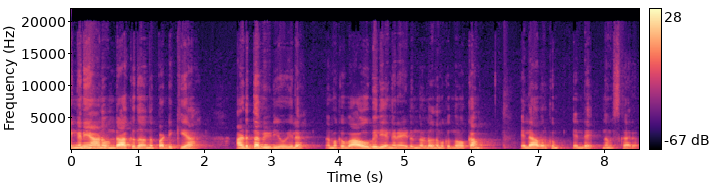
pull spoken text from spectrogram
എങ്ങനെയാണ് ഉണ്ടാക്കുന്നതെന്ന് പഠിക്കുക. അടുത്ത വീഡിയോയിൽ നമുക്ക് വാവുബലി എങ്ങനെയായിരുന്നുള്ളത് നമുക്ക് നോക്കാം. എല്ലാവർക്കും എന്റെ നമസ്കാരം.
